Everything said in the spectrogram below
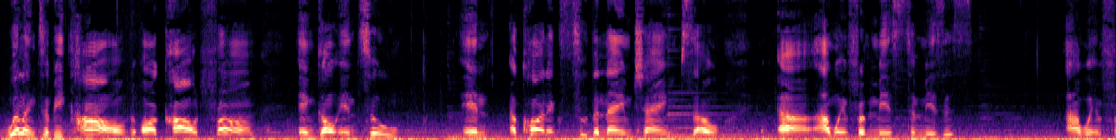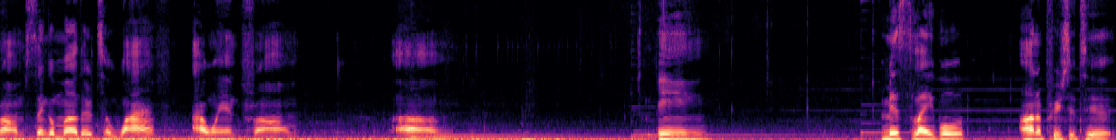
willing to be called or called from and go into in accordance to the name change. So uh, I went from Miss to Mrs. I went from single mother to wife. I went from um, being mislabeled, unappreciative,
